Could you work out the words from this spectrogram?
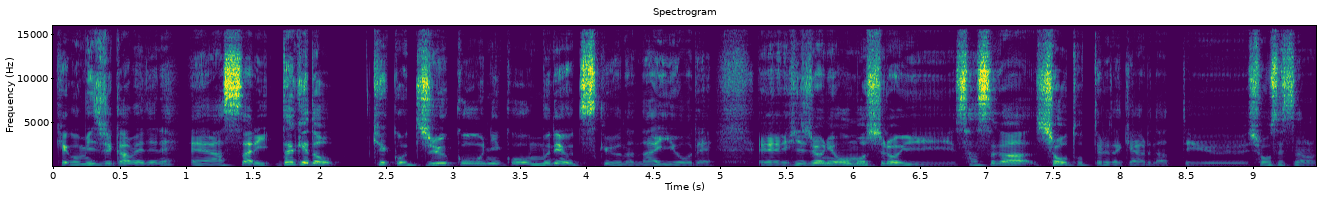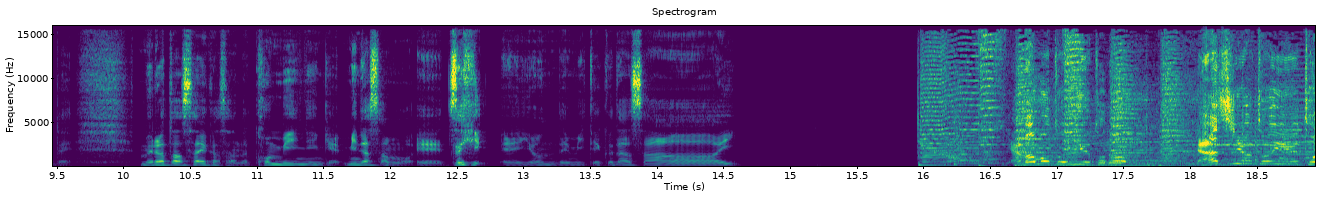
結構短めでね、えー、あっさり。だけど、結構重厚にこう胸をつくような内容で、えー、非常に面白いさすが賞を取ってるだけあるなっていう小説なので村田沙耶香さんのコンビニ人間皆さんも、えー、ぜひ、えー、読んでみてください山本優斗のラジオというと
